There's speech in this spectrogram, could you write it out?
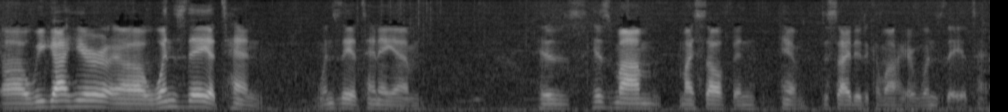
Uh, we got here uh, Wednesday at 10. Wednesday at 10 a.m. His his mom, myself, and him decided to come out here Wednesday at 10.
